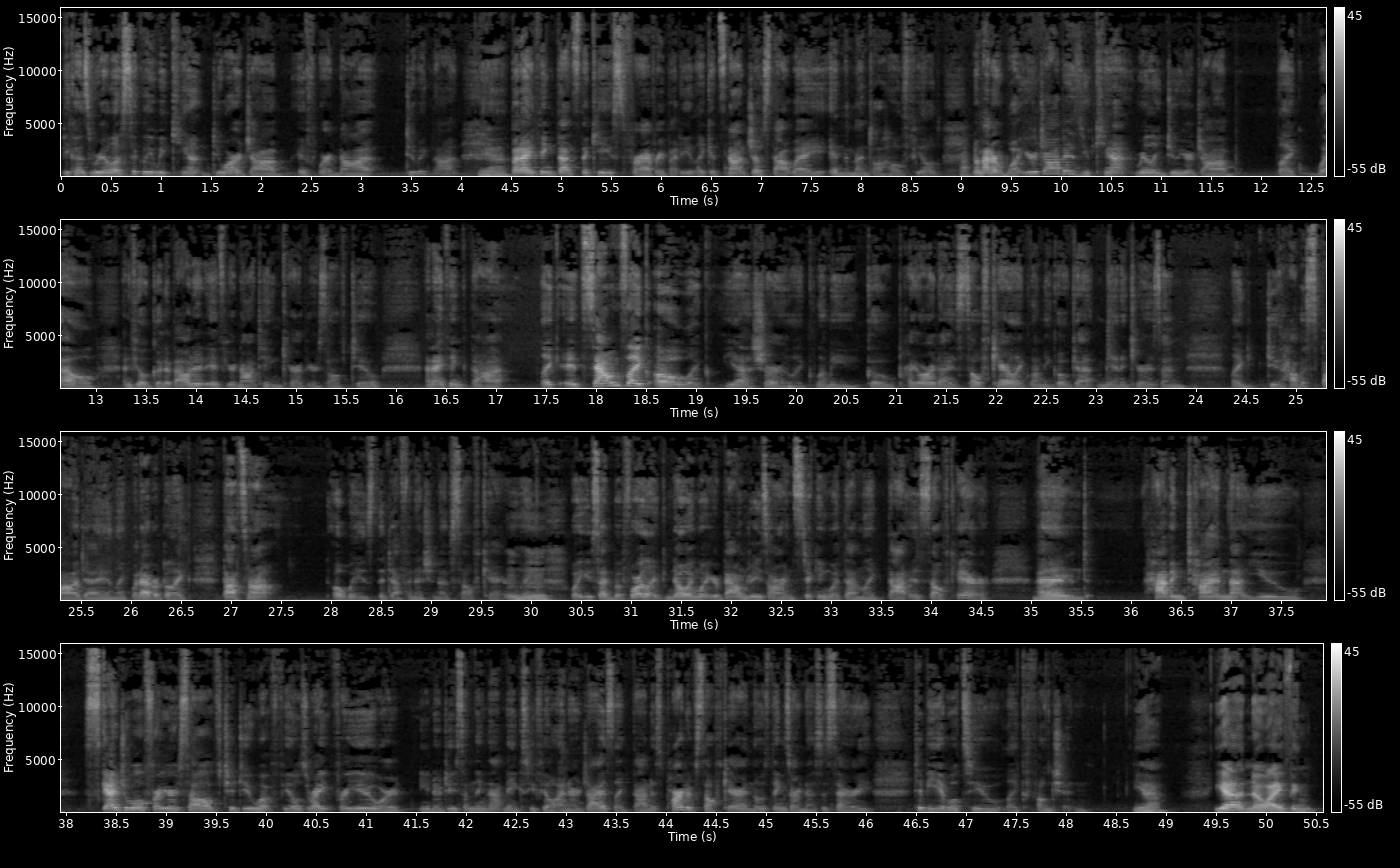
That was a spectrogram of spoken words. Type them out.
Because realistically, we can't do our job if we're not doing that. Yeah. But I think that's the case for everybody. Like it's not just that way in the mental health field. No matter what your job is, you can't really do your job like well and feel good about it if you're not taking care of yourself too. And I think that like it sounds like oh like yeah sure like let me go prioritize self-care like let me go get manicures and like do have a spa day and like whatever but like that's not always the definition of self-care mm-hmm. like what you said before like knowing what your boundaries are and sticking with them like that is self-care right. and having time that you schedule for yourself to do what feels right for you or you know do something that makes you feel energized like that is part of self-care and those things are necessary to be able to like function. Yeah. Yeah no i think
